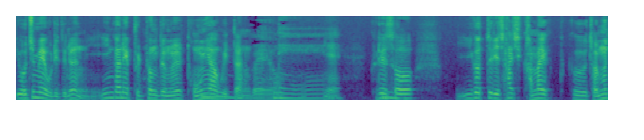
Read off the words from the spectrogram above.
요즘에 우리들은 인간의 불평등을 동의하고 음. 있다는 거예요. 네. 예. 그래서 음. 이것들이 사실 가만히 그 젊은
